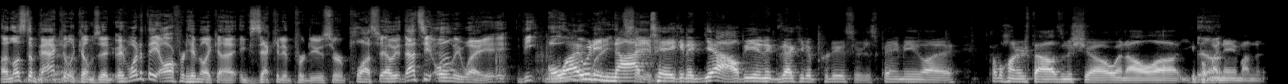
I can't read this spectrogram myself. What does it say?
Unless the Bakula comes in. And What if they offered him like a executive producer plus? I mean, that's the only way. The only Why would he to not take it? Yeah, I'll be an executive producer. Just pay me like a couple hundred thousand a show, and I'll uh, you can put Yeah. my name on it.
